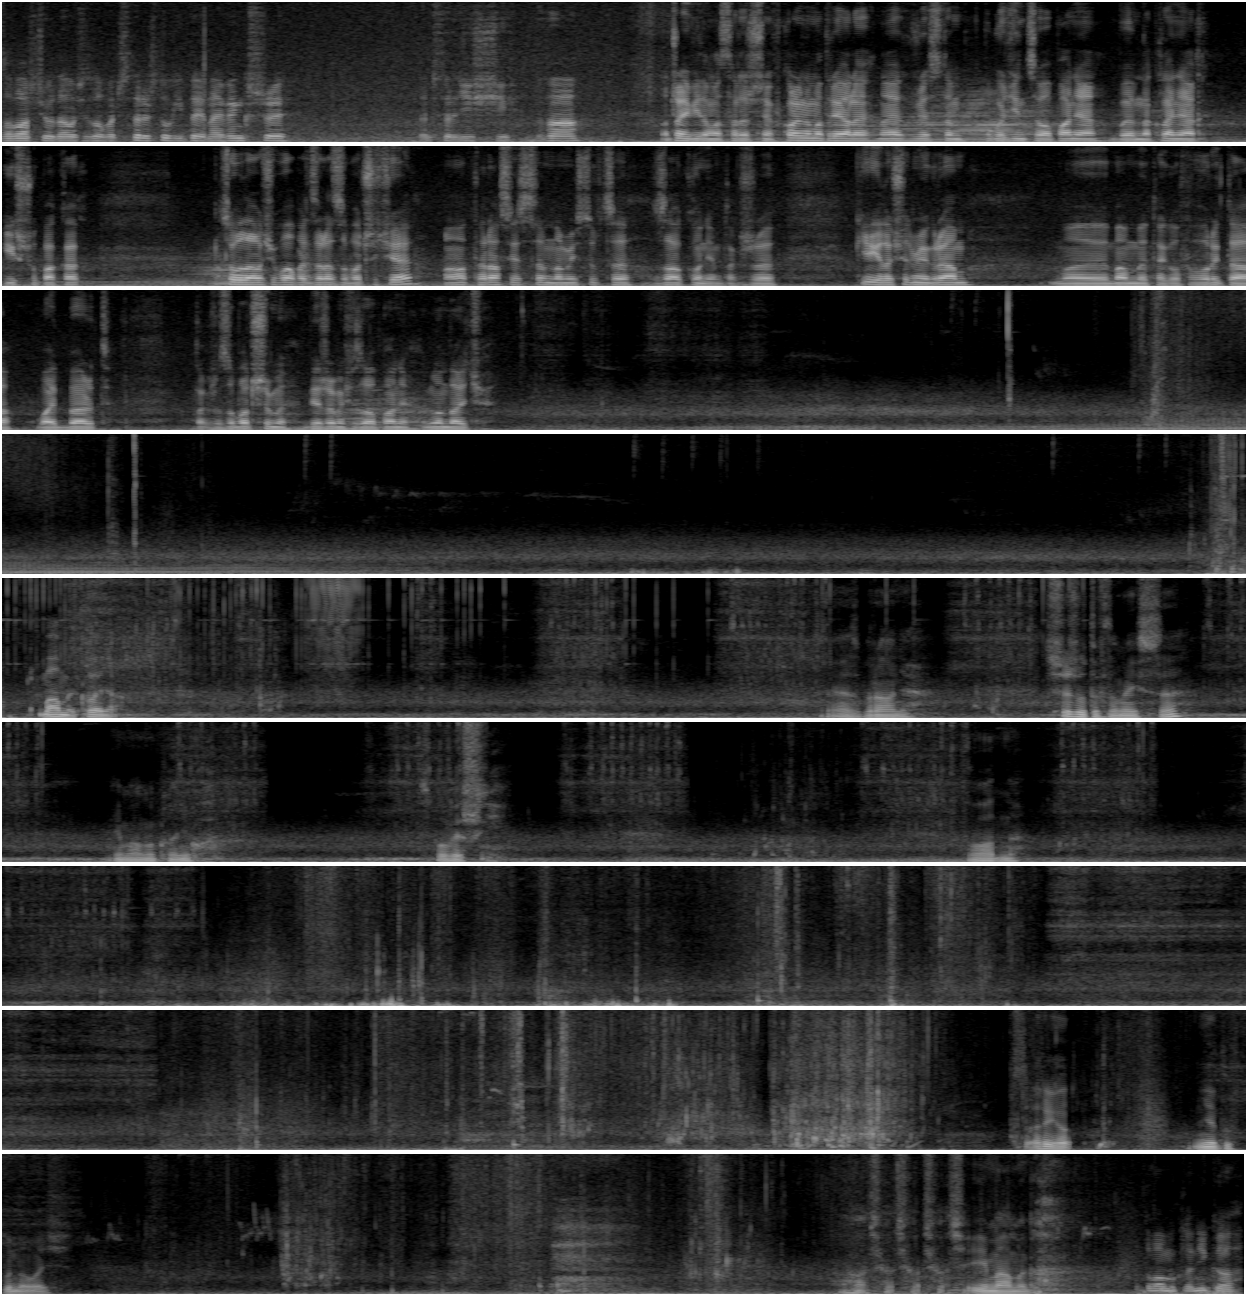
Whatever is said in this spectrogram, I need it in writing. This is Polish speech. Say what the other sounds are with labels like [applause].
Zobaczcie, udało się złapać 4 sztuki, tutaj największy, ten 42. No cześć, witam Was serdecznie w kolejnym materiale. No ja już jestem po godzince łapania, byłem na kleniach i szczupakach. Co udało się połapać, zaraz zobaczycie. A teraz jestem na miejscówce za okoniem, także kij do 7 gram. My Mamy tego faworyta, White Bird. Także zobaczymy, bierzemy się za łapanie. Oglądajcie. Mamy klenia. Jest branie. Trzy rzuty w to miejsce. I mamy kleniucha. Z powierzchni. Ładne. Serio? Nie tu wpłynąłeś. Chodź, chodź, chodź, chodź. I mamy go. To mamy klenika.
